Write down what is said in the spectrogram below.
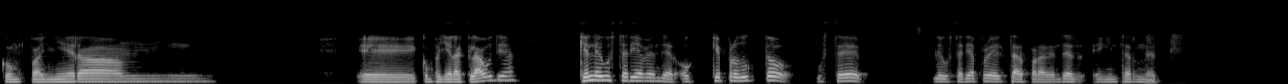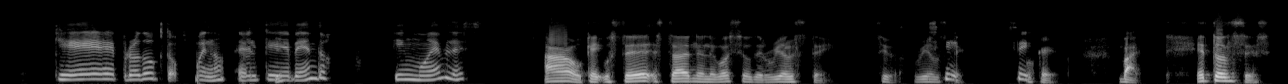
compañera, mm, eh, compañera Claudia, ¿qué le gustaría vender o qué producto usted le gustaría proyectar para vender en internet? ¿Qué producto? Bueno, el que ¿Sí? vendo, inmuebles. Ah, ok, usted está en el negocio de real estate. Sí, real Sí, estate. sí. Ok, vale. Entonces,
